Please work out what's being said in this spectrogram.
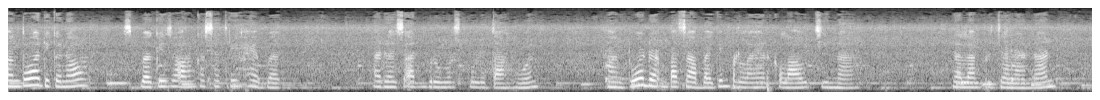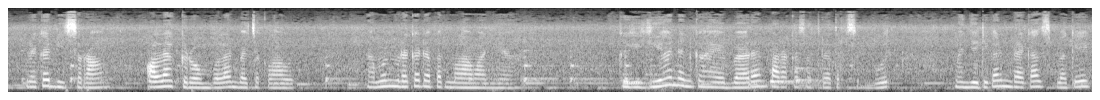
Hang Tua dikenal sebagai seorang kesatria hebat. Pada saat berumur 10 tahun, Hang Tua dan empat sahabatnya berlayar ke Laut Cina. Dalam perjalanan, mereka diserang oleh gerombolan bajak laut, namun mereka dapat melawannya. Kegigihan dan kehebaran para kesatria tersebut menjadikan mereka sebagai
